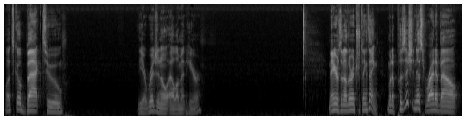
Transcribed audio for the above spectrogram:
Let's go back to the original element here. Now here's another interesting thing. I'm going to position this right about,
